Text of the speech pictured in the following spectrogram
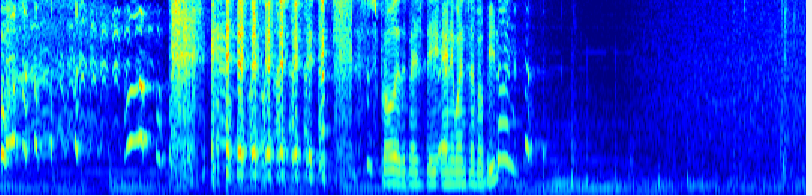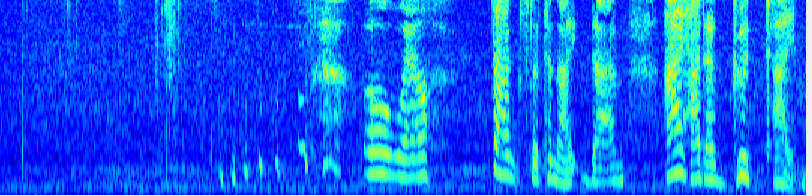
this is probably the best date anyone's ever been on. Oh, well. Thanks for tonight, Dan. I had a good time.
